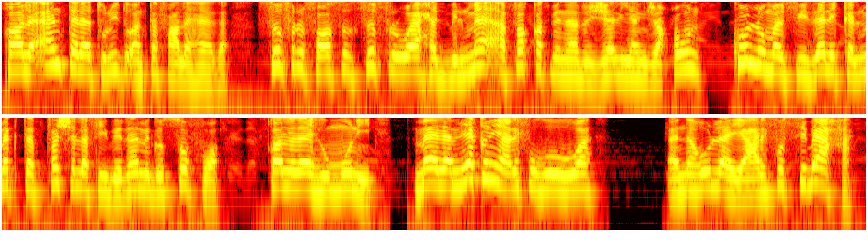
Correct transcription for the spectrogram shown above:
قال أنت لا تريد أن تفعل هذا. صفر فاصل صفر واحد بالمائة فقط من الرجال ينجحون. كل من في ذلك المكتب فشل في برنامج الصفوة. قال لا يهمني. ما لم يكن يعرفه هو أنه لا يعرف السباحة.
